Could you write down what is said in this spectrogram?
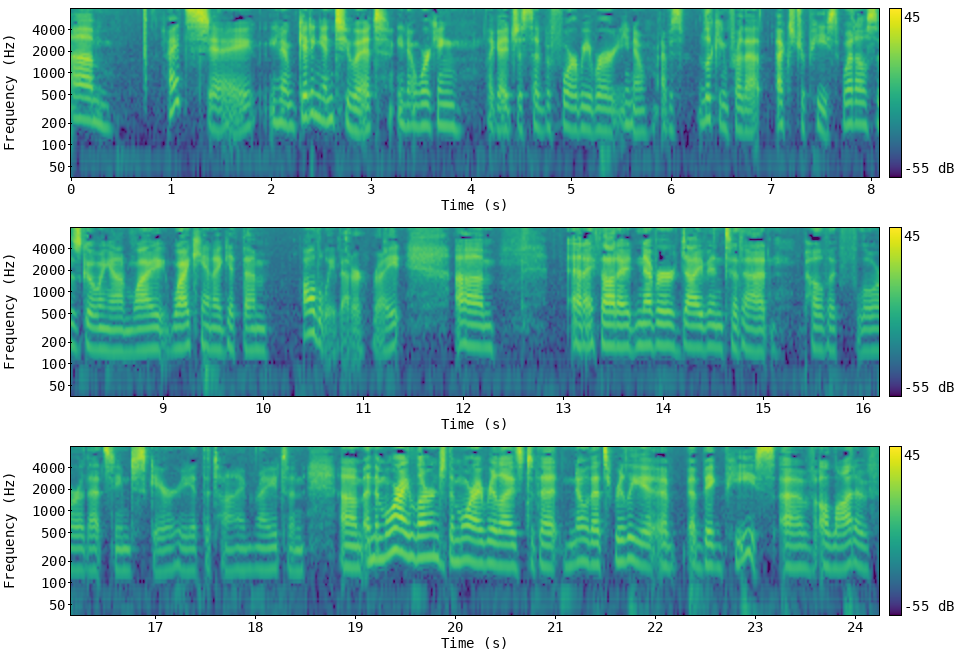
Um, I'd say, you know, getting into it, you know, working, like I just said before, we were, you know, I was looking for that extra piece. What else is going on? Why, why can't I get them all the way better? Right. Um, and I thought I'd never dive into that pelvic floor. That seemed scary at the time, right? And um, and the more I learned, the more I realized that no, that's really a, a big piece of a lot of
